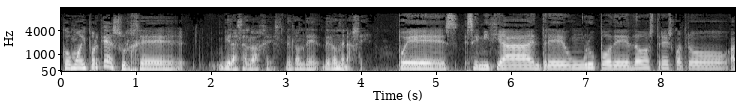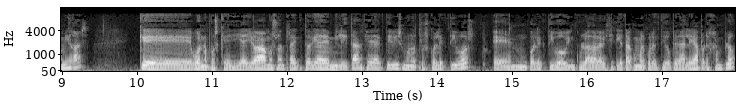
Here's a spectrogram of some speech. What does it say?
¿Cómo y por qué surge Vielas Salvajes? ¿De dónde, ¿De dónde nace? Pues se inicia entre un grupo de dos, tres, cuatro amigas que bueno pues que ya llevábamos una trayectoria de militancia y de activismo en otros colectivos en un colectivo vinculado a la bicicleta como el colectivo Pedalea por ejemplo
